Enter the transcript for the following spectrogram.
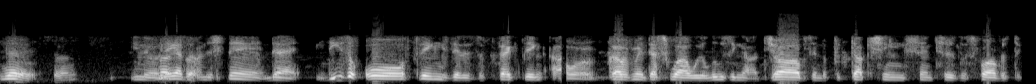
Yeah, son. You know, Not they have to understand that these are all things that is affecting our government. That's why we're losing our jobs in the production centers as far as the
